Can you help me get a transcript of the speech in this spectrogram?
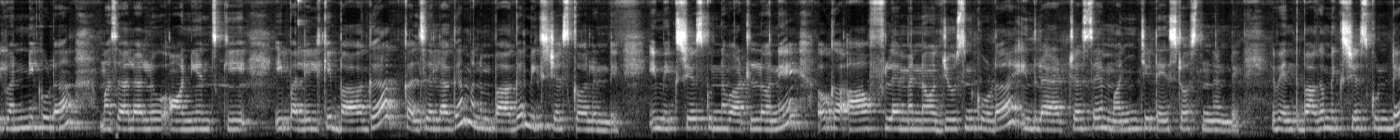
ఇవన్నీ కూడా మసాలాలు ఆనియన్స్కి ఈ పల్లీలకి బాగా కలిసేలాగా మనం బాగా మిక్స్ చేసుకోవాలండి. ఈ మిక్స్ చేసుకున్న వాటిల్లోనే ఒక హాఫ్ లెమన్ జ్యూస్ని కూడా ఇందులో యాడ్ చేస్తే మంచి టేస్ట్ వస్తుందండి. ఇవి ఎంత బాగా మిక్స్ చేసుకుంటే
